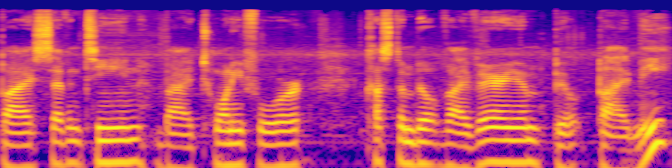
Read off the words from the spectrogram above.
by 17 by 24 custom built vivarium built by me.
